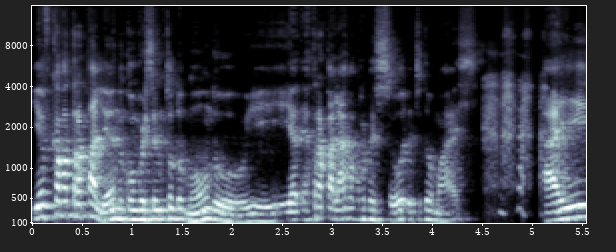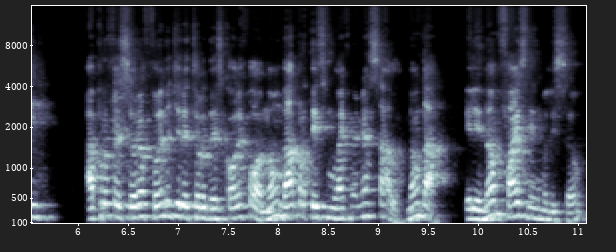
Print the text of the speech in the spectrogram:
E eu ficava atrapalhando, conversando com todo mundo, e, e atrapalhava a professora e tudo mais. Aí a professora foi na diretora da escola e falou: não dá para ter esse moleque na minha sala, não dá. Ele não faz nenhuma lição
